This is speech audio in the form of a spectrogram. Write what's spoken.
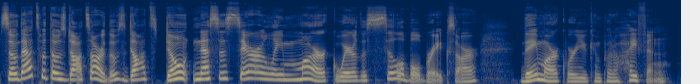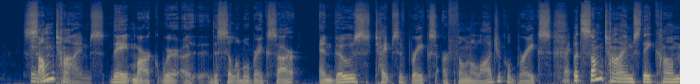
So that's what those dots are. Those dots don't necessarily mark where the syllable breaks are. They mark where you can put a hyphen. Sometimes they mark where uh, the syllable breaks are. And those types of breaks are phonological breaks, but sometimes they come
